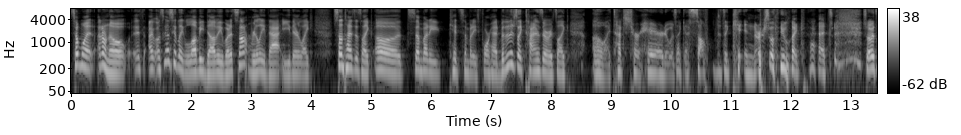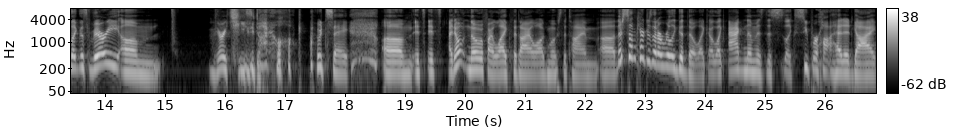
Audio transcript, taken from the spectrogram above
somewhat I don't know. I was gonna say like lovey dovey, but it's not really that either. Like sometimes it's like oh somebody hit somebody's forehead, but then there's like times where it's like oh I touched her hair and it was like a soft it's a kitten or something like that. So it's like this very um very cheesy dialogue. I would say, um, it's it's. I don't know if I like the dialogue most of the time. Uh, there's some characters that are really good though. Like uh, like Agnum is this like super hot headed guy,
